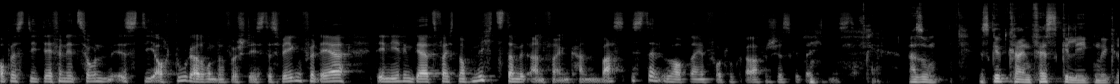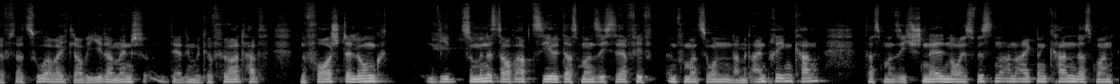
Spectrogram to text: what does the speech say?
ob es die Definition ist, die auch du darunter verstehst. Deswegen für der, denjenigen, der jetzt vielleicht noch nichts damit anfangen kann, was ist denn überhaupt ein fotografisches Gedächtnis? Also es gibt keinen festgelegten Begriff dazu, aber ich glaube, jeder Mensch, der den Begriff hört, hat eine Vorstellung, die zumindest darauf abzielt, dass man sich sehr viel Informationen damit einprägen kann, dass man sich schnell neues Wissen aneignen kann, dass man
